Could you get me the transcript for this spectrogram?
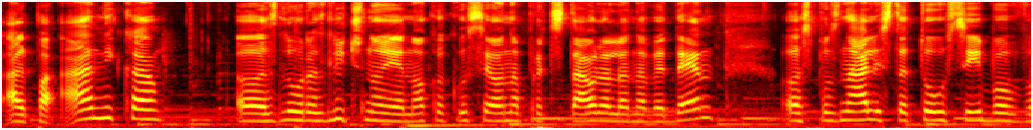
ali pa Anika. Uh, zelo različno je, no, kako se je ona predstavljala, naveden. Uh, spoznali sta to osebo v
